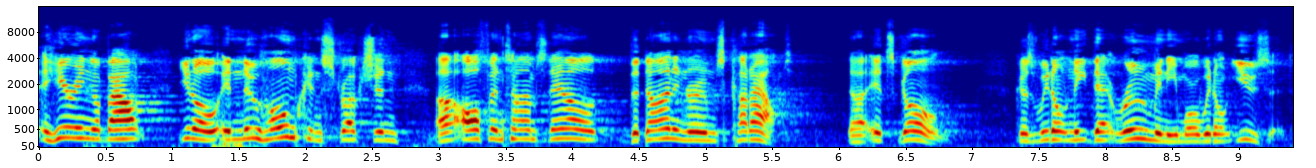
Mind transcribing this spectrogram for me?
hearing about, you know, in new home construction, uh, oftentimes now the dining room's cut out. Uh, it's gone because we don't need that room anymore. We don't use it.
